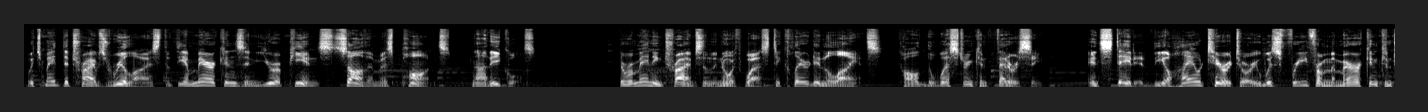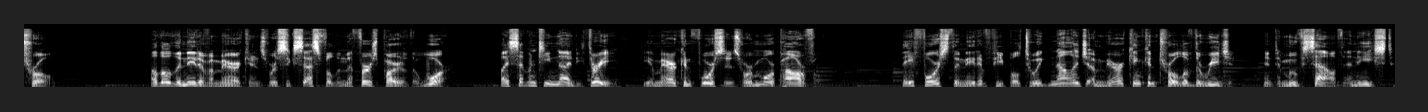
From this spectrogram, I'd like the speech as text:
which made the tribes realize that the Americans and Europeans saw them as pawns, not equals. The remaining tribes in the Northwest declared an alliance, called the Western Confederacy, and stated the Ohio Territory was free from American control. Although the Native Americans were successful in the first part of the war, by 1793 the American forces were more powerful. They forced the Native people to acknowledge American control of the region and to move south and east.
